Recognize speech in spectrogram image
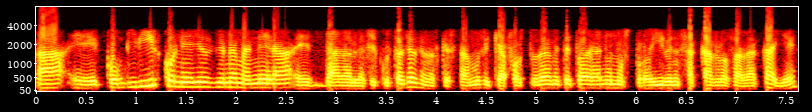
a eh, convivir con ellos de una manera, eh, dadas las circunstancias en las que estamos y que afortunadamente todavía no nos prohíben sacarlos a la calle,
